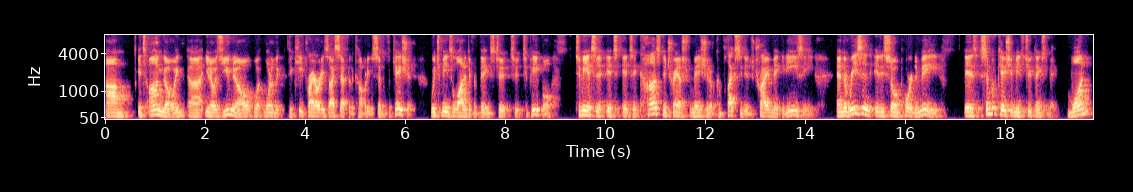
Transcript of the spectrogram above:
um, it's ongoing. Uh, you know, as you know, what, one of the, the, key priorities I set for the company was simplification. which means a lot of different things to to, to people. To me, it's a, it's it's a constant transformation of complexity to try and make it easy. And the reason it is so important to me is simplification means two things to me. One,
